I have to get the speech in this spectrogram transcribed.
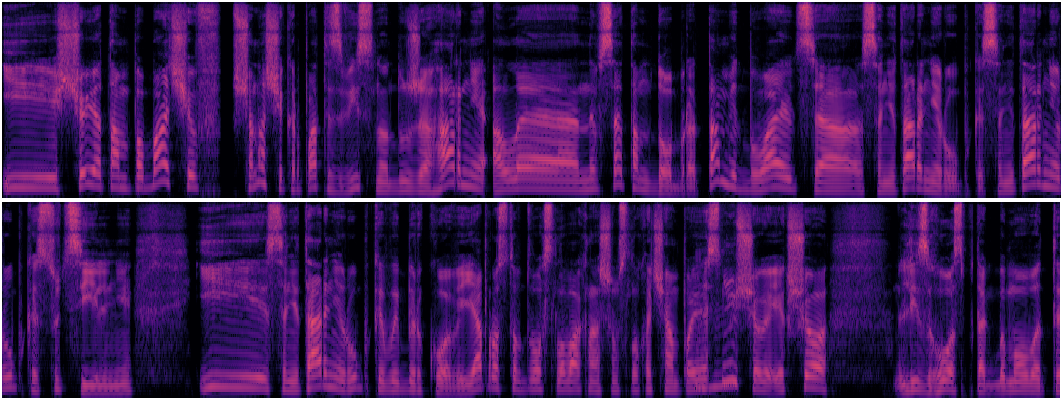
І що я там побачив, що наші Карпати, звісно, дуже гарні, але не все там добре. Там відбуваються санітарні рубки, санітарні рубки суцільні і санітарні рубки вибіркові. Я просто в двох словах нашим слухачам поясню, mm-hmm. що якщо лісгосп, так би мовити,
